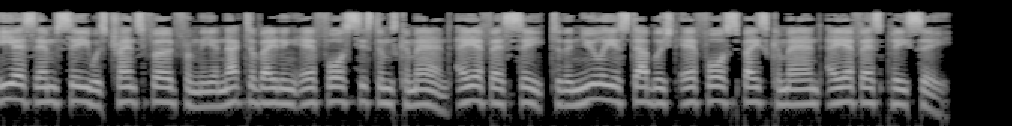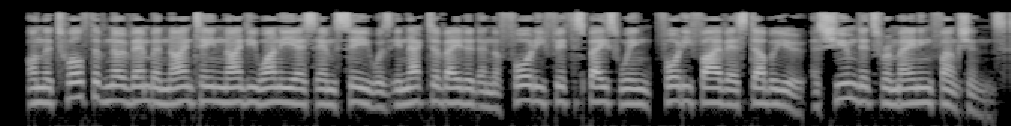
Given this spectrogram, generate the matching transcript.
ESMC was transferred from the Inactivating Air Force Systems Command to the newly established Air Force Space Command On 12 November 1991 ESMC was inactivated and the 45th Space Wing 45 SW assumed its remaining functions.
